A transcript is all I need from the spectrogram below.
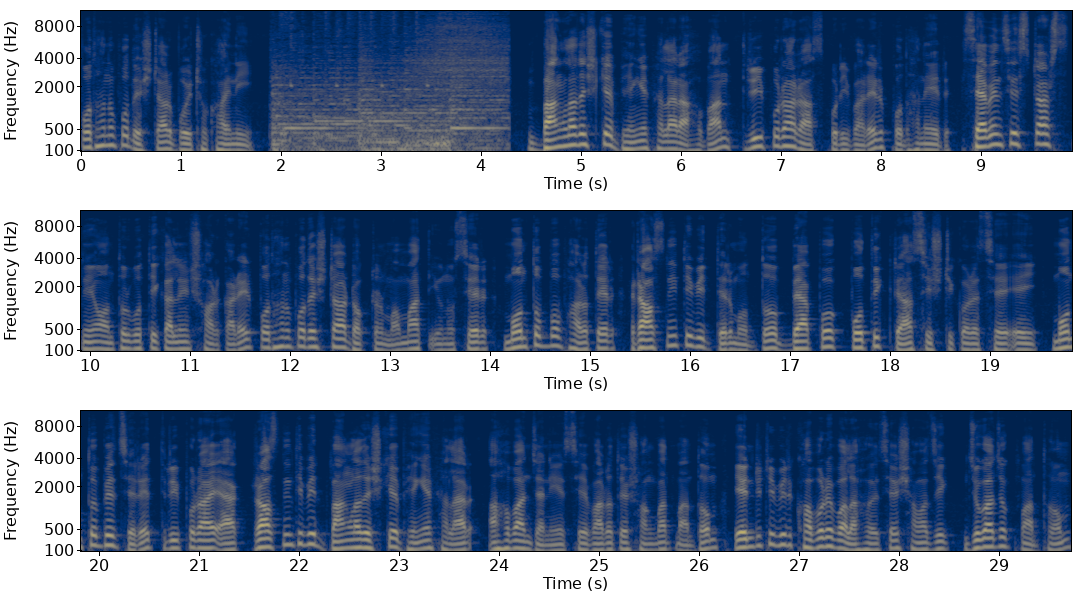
প্রধান উপদেষ্টার বৈঠক হয়নি। বাংলাদেশকে ভেঙে ফেলার আহ্বান ত্রিপুরা রাজপরিবারের প্রধানের। সেভেন সিস্টার্স নিয়ে অন্তর্বর্তীকালীন সরকারের প্রধান উপদেষ্টা ডক্টর মোহাম্মদ ইউনুসের মন্তব্য ভারতের রাজনীতিবিদদের মধ্যে ব্যাপক প্রতিক্রিয়া সৃষ্টি করেছে। এই মন্তব্যের জেরে ত্রিপুরায় এক রাজনীতিবিদ বাংলাদেশকে ভেঙে ফেলার আহ্বান জানিয়েছে। ভারতের সংবাদ মাধ্যম এনডিটিভির খবরে বলা হয়েছে, সামাজিক যোগাযোগ মাধ্যম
